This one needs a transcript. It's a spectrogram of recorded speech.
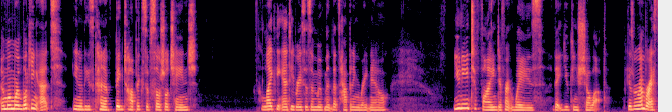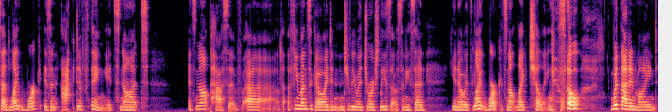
And when we're looking at, you know, these kind of big topics of social change, like the anti racism movement that's happening right now, you need to find different ways that you can show up. Because remember, I said light work is an active thing. It's not. It's not passive. Uh, a few months ago, I did an interview with George Lizos, and he said, you know, it's light work. It's not like chilling. So, with that in mind,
